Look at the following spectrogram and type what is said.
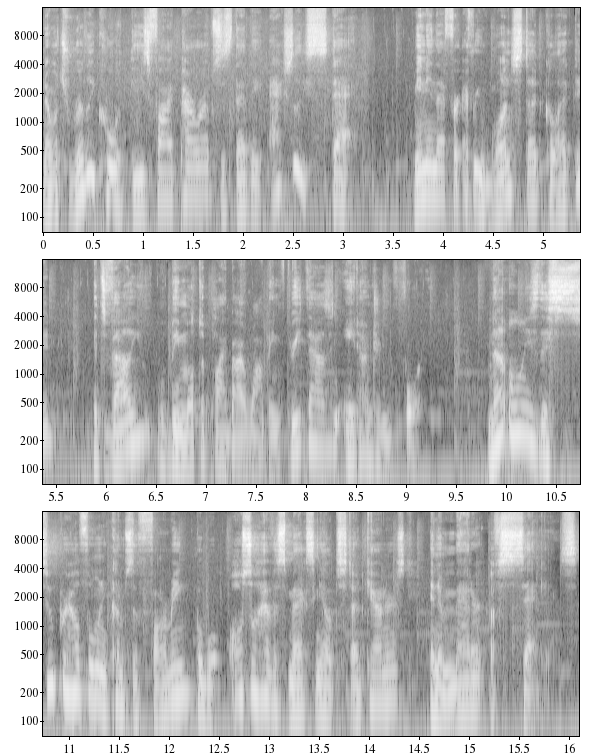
Now what's really cool with these 5 power-ups is that they actually stack, meaning that for every one stud collected, its value will be multiplied by a whopping 3,840. Not only is this super helpful when it comes to farming, but will also have us maxing out stud counters in a matter of seconds.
